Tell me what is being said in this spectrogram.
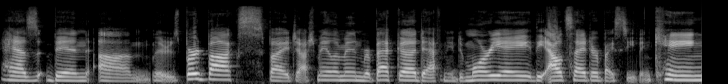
has been um, there's Bird Box by Josh Malerman, Rebecca, Daphne du Maurier, The Outsider by Stephen King.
